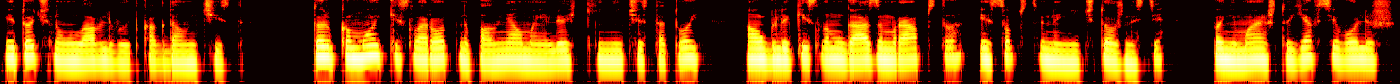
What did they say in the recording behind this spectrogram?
и точно улавливают, когда он чист. Только мой кислород наполнял мои легкие нечистотой, а углекислым газом рабства и собственной ничтожности — понимая, что я всего лишь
